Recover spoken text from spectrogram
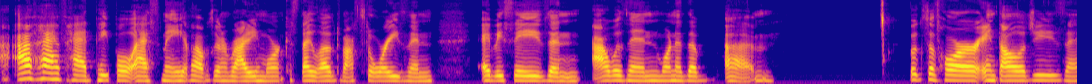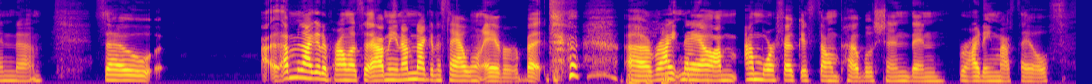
I have had people ask me if I was going to write anymore because they loved my stories and ABCs, and I was in one of the um, books of horror anthologies, and um, so I, am not going to promise it. I mean, I'm not going to say I won't ever, but uh, right now I'm I'm more focused on publishing than writing myself.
